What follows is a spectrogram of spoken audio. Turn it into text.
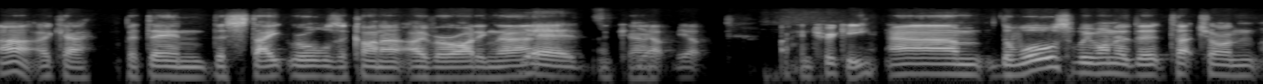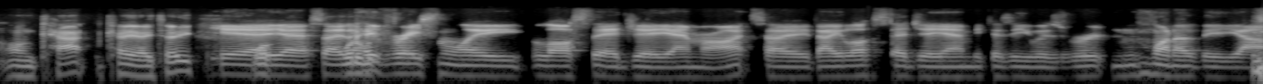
Oh, okay. But then the state rules are kind of overriding that. yeah. Okay. Yep. Yep. fucking tricky. Um, the Wolves, we wanted to touch on on Cat KAT. Yeah, What- yeah. So what do we- they've recently lost their GM, right? So they lost their GM because he was rooting one of the um,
